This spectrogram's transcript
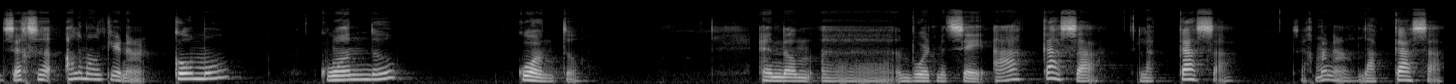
Zeg ze allemaal een keer naar. Como Cuando, cuánto. En dan uh, een woord met C-A, casa. La casa. Zeg maar na, la casa.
